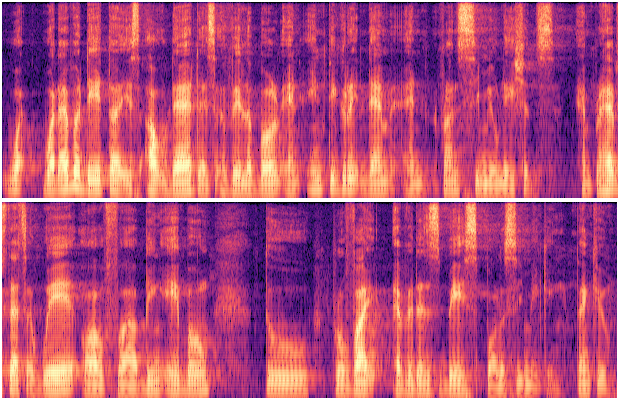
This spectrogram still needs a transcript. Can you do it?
what, whatever data is out there that's available and integrate them and run simulations. And perhaps that's a way of uh, being able to provide evidence-based policy making. Thank you.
